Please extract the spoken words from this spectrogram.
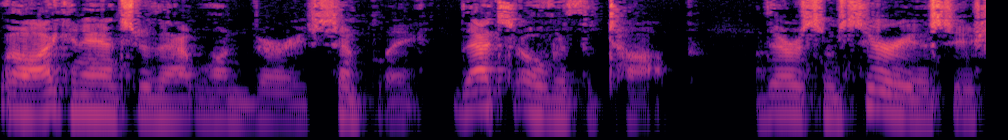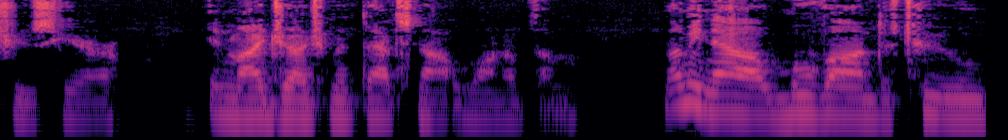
Well, I can answer that one very simply. That's over the top. There are some serious issues here. In my judgment, that's not one of them. Let me now move on to two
